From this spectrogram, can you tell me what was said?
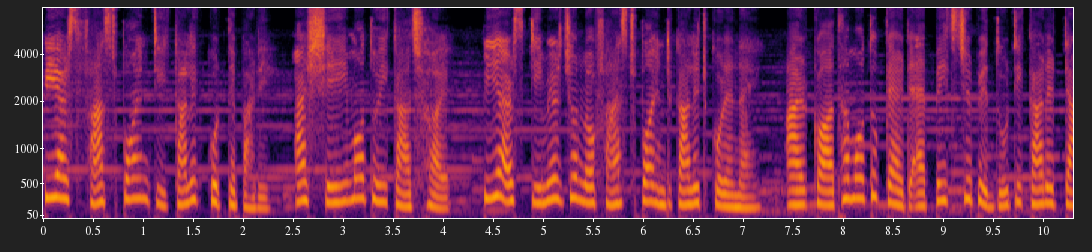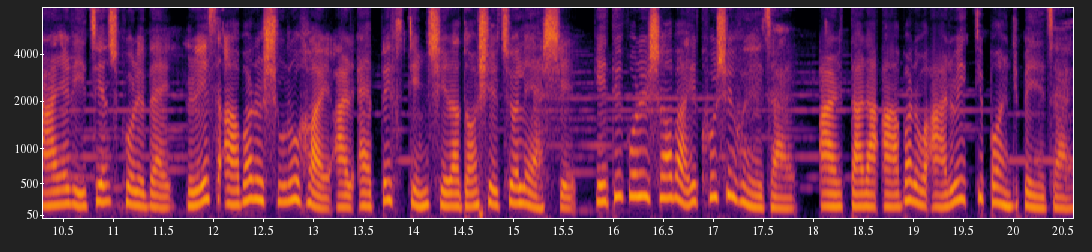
পিয়ার্স ফার্স্ট পয়েন্টটি কালেক্ট করতে পারে। আর সেই মতোই কাজ হয়। পিয়ার্স টিমের জন্য ফার্স্ট পয়েন্ট কালেক্ট করে নেয়। আর কথা মতো ক্যাট অ্যাপিক্স চেপে দুটি কারের টায়ারই চেঞ্জ করে দেয়। রেস আবারও শুরু হয় আর অ্যাপেক্স টিম সেরা দশে চলে আসে। এতে করে সবাই খুশি হয়ে যায়। আর তারা আবারও আরও একটি পয়েন্ট পেয়ে যায়।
